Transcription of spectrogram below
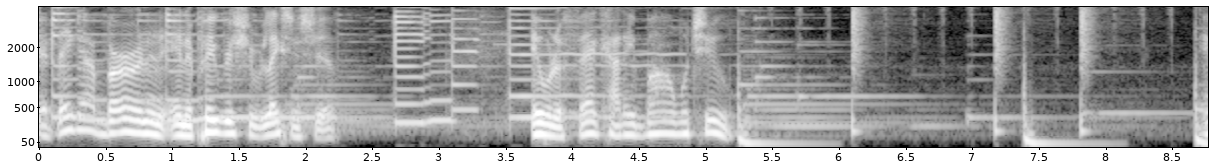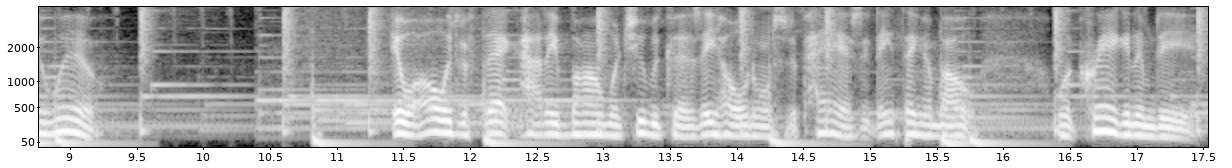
If they got burned in, in a previous relationship, it would affect how they bond with you. It will. It will always affect how they bond with you because they hold on to the past. They thinking about what Craig and them did.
